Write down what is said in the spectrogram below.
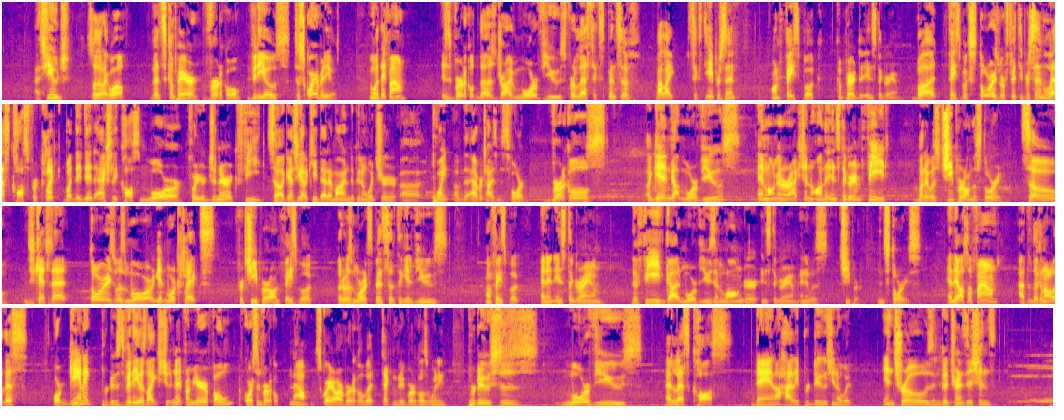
That's huge. So they're like, well, let's compare vertical videos to Square videos. And what they found is vertical does drive more views for less expensive by like 68% on Facebook compared to Instagram. But Facebook stories were 50% less cost per click, but they did actually cost more for your generic feed. So I guess you got to keep that in mind depending on what your uh, point of the advertisement is for. Verticals, again, got more views and long interaction on the Instagram feed, but it was cheaper on the story. So did you catch that? Stories was more, getting more clicks for cheaper on Facebook, but it was more expensive to get views on Facebook. And in Instagram, the feed got more views and longer Instagram, and it was cheaper than stories. And they also found, after looking at all of this, organic produced videos like shooting it from your phone, of course in vertical now, Square are vertical, but technically vertical is winning, produces more views at less cost than a highly produced, you know, with intros and good transitions.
